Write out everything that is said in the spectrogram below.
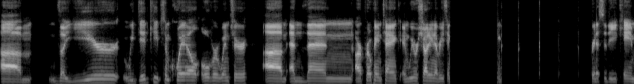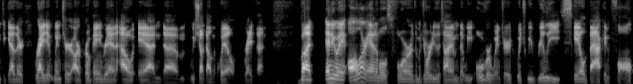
Um, the year we did keep some quail over winter um, and then our propane tank, and we were shutting everything. Synchronicity came together right at winter. Our propane ran out, and um, we shut down the quail right then. But anyway, all our animals for the majority of the time that we overwintered, which we really scaled back in fall,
